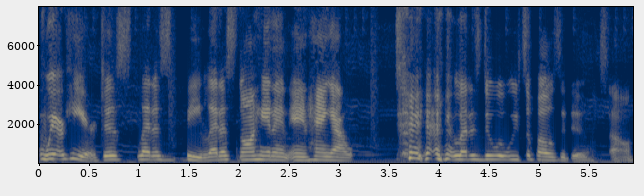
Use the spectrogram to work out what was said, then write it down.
we're here. Just let us be. Let us go ahead and, and hang out. let us do what we're supposed to do. So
